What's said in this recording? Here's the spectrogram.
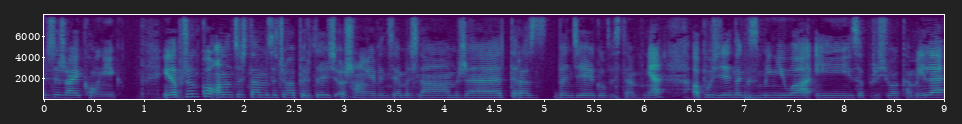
Myślę, że iconic. I na początku ona coś tam zaczęła pierdolić o Szonie, więc ja myślałam, że teraz będzie jego występ, nie? A później jednak zmieniła i zaprosiła Kamilę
